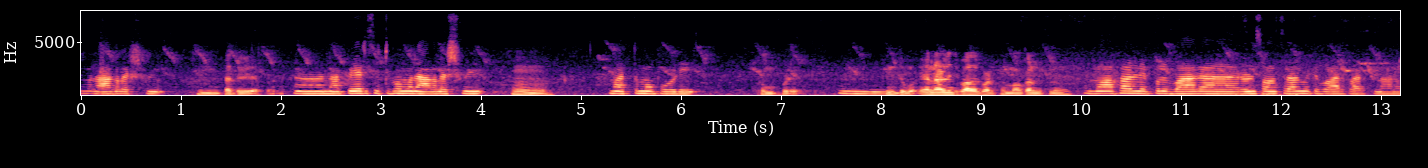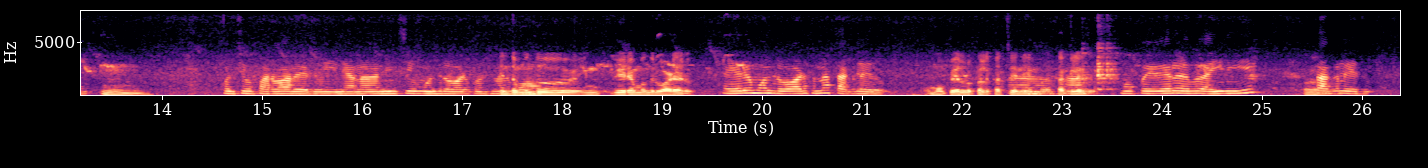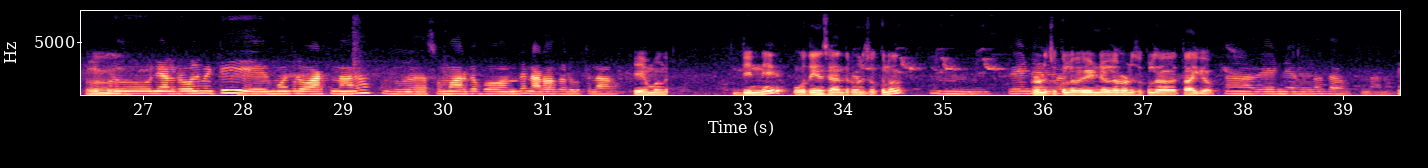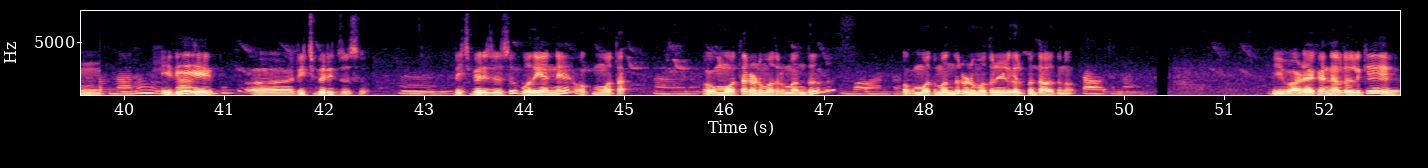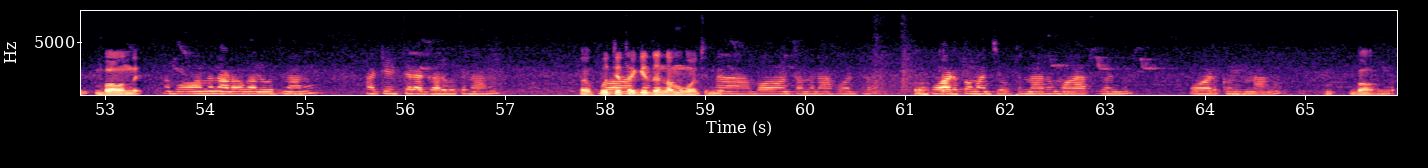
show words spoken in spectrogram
నాగలక్ష్మి. నా పేరు చిట్టుబొమ్మ నాగలక్ష్మి. మా అత్తమ్మ పూడి. తుంపుడి. ఎన్నాళ్ళ నుంచి బాధపడుతుంది మోకాళ్ళ నొప్పులు? మోకాళ్ళ నొప్పులు బాగా రెండు సంవత్సరాల నుంచి బాధపడుతున్నాను. కొంచెం పర్వాలేదు. ఈ నెల నుంచి మందులు వాడుకుంటున్నాను. ఇంతకుముందు ఇం- వేరే మందులు వాడారు? వేరే మందులు వాడుకున్నా తగ్గలేదు. ముప్పై వేల రూపాయలు ఖర్చు అయినాయి తగ్గలేదు. ముప్పై వేలు అయినాయి తగ్గలేదు. ఇప్పుడు నెల రోజులు పెట్టి మందులు వాడుతున్నాను. సుమారుగా బాగుంది. నడవగలుగుతున్నాను. ఏ మందు దీన్ని ఉదయం సాయంత్రం రెండు చుక్కలు రెండు చుక్కలు వేడి నీళ్ళు రెండు చుక్కలు తాగావు. వేడి నీళ్ళలో తాగుతున్నాను. ఇది rich berry juice. Rich berry juice ఉదయాన్నే ఒక మూత. ఒక మూత రెండు మూతల మందు. ఒక మూత మందు రెండు మూతలు నీళ్ళు కలుపుకొని తాగుతున్నావు తాగుతున్నాను. ఈ వాడాక నెల రోజులకి బాగుంది. బాగుంది. నడవగలుగుతున్నాను. అటు ఇటు తిరగగలుగుతున్నాను పూర్తి తగ్గిద్దని నమ్మకం వచ్చింది. బాగుంటుంది నాకు ఒంట్లో వాడుకోమని చెబుతున్నారు మా హస్బెండ్. వాడుకుంటున్నాను. బాగుంది.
